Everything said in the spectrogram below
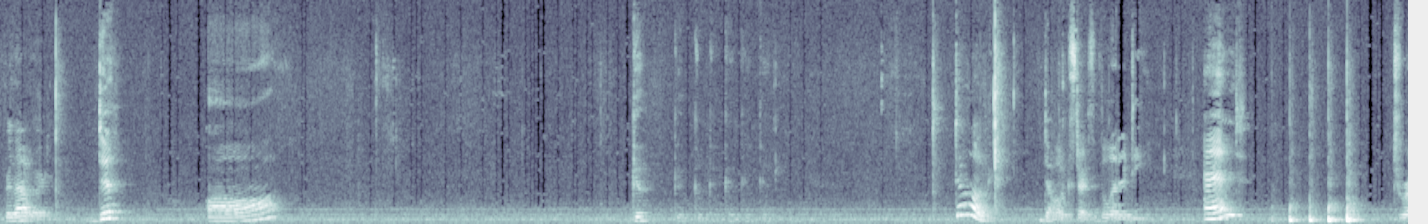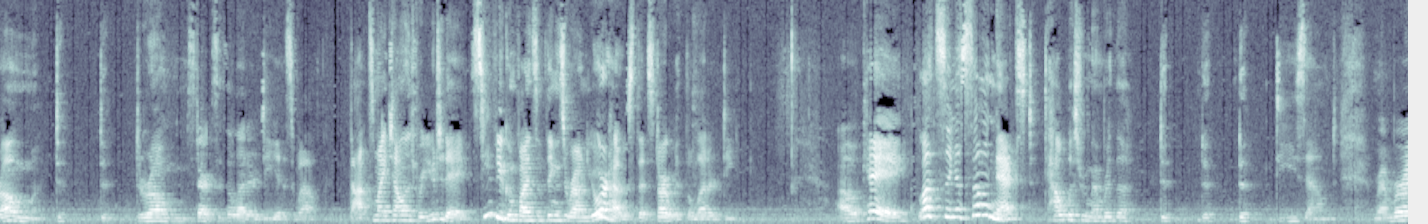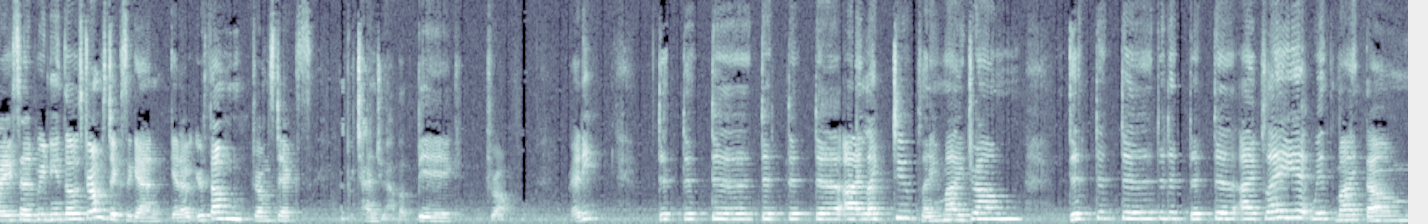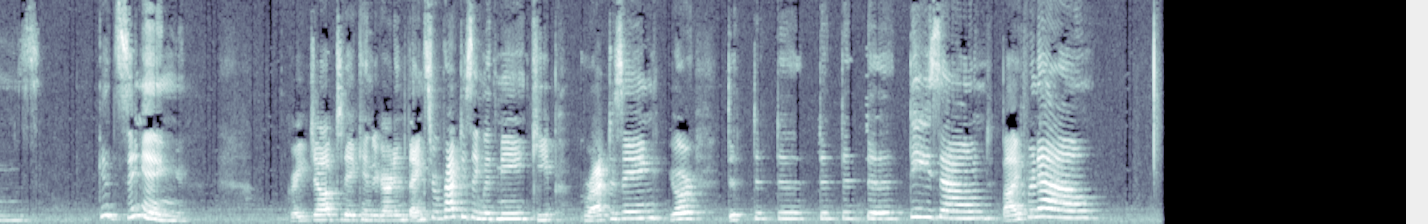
for that word. D. G. G. G. G. G. Dog. Dog starts with the letter D. And drum drum starts with the letter D as well. That's my challenge for you today. See if you can find some things around your house that start with the letter D. Okay, let's sing a song next to help us remember the d, d, d, D sound. Remember I said we need those drumsticks again. Get out your thumb drumsticks and pretend you have a big drum. Ready? D, d, d, d, d, d, I like to play my drum. I play it with my thumbs. Good singing! Great job today, kindergarten. Thanks for practicing with me. Keep practicing your D sound. Bye for now.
